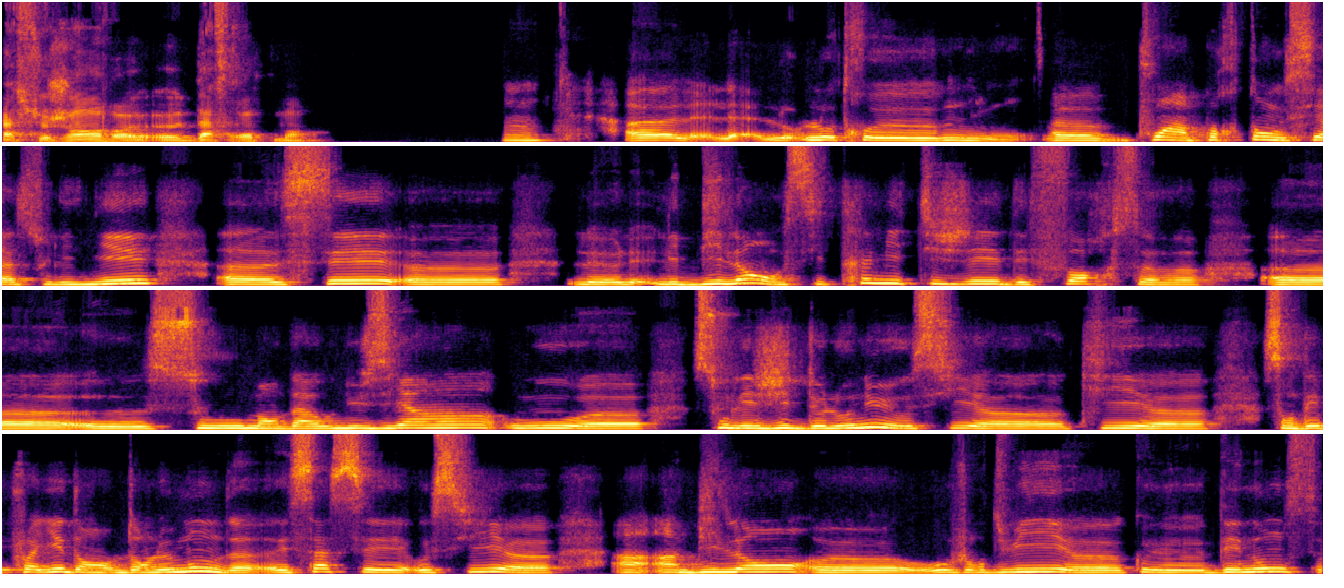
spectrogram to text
à ce genre d'affrontement. Mmh. Euh, l'autre euh, point important aussi à souligner, euh, c'est les bilans aussi très mitigés des forces sous mandat onusien ou sous l'égide de l'ONU aussi, qui sont déployés dans, le monde. Et ça, c'est aussi un, bilan aujourd'hui que dénonce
